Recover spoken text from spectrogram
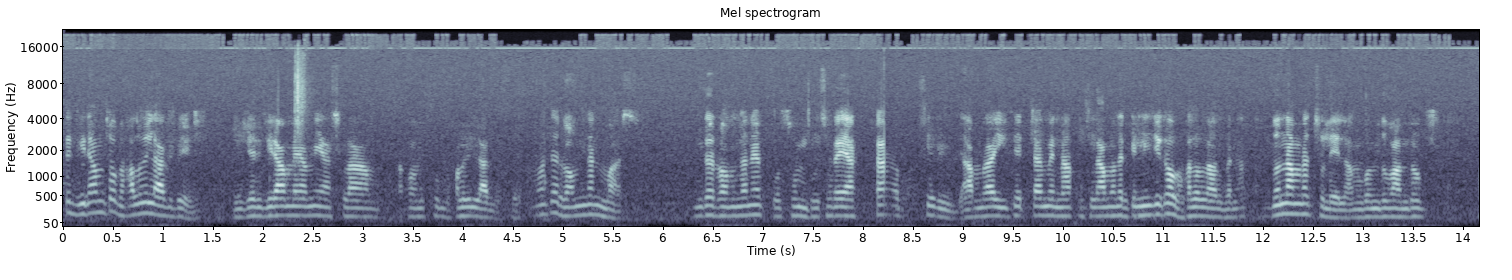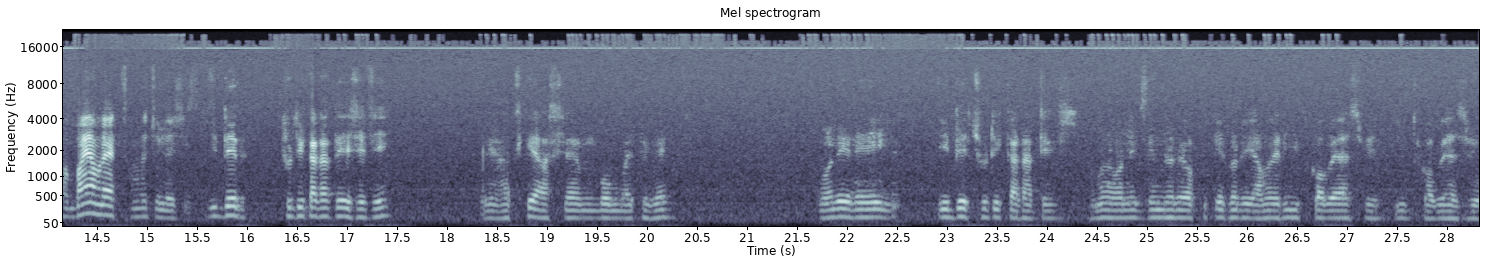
তো গ্রাম তো ভালোই লাগবে। নিজের গ্রামে আমি আসলাম, এখন খুব ভালোই লাগছে। আমাদের রমজান মাস। আমাদের রমজানের প্রথম বছরে একটা আমরা ঈদের টাইমে না থাকলে আমাদেরকে নিজেকেও ভালো লাগবে না। তার জন্য আমরা চলে এলাম বন্ধু বান্ধব সবাই আমরা একসঙ্গে চলে এসেছি। ঈদের ছুটি কাটাতে এসেছি। মানে আজকে আসলাম বোম্বাই থেকে। আমাদের এই ঈদের ছুটি কাটাতে আমরা অনেক দিন ধরে অপেক্ষা করি, আমাদের ঈদ কবে আসবে, ঈদ কবে আসবে।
